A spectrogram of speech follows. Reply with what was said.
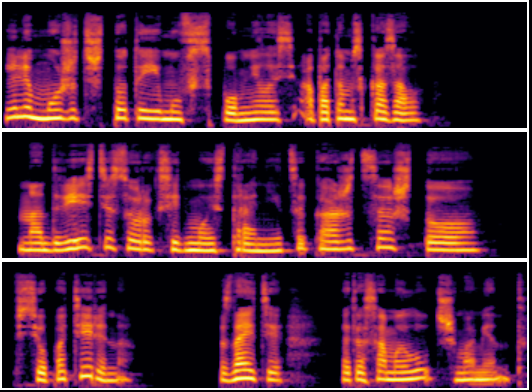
Или, может, что-то ему вспомнилось, а потом сказал — на 247 странице кажется, что все потеряно. Знаете, это самый лучший момент.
